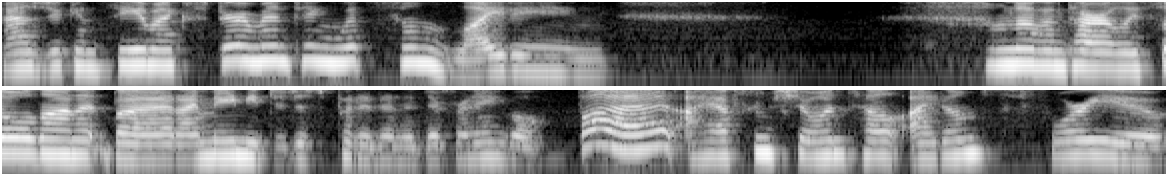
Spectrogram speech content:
As you can see, I'm experimenting with some lighting. I'm not entirely sold on it, but I may need to just put it in a different angle. But I have some show and tell items for you.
